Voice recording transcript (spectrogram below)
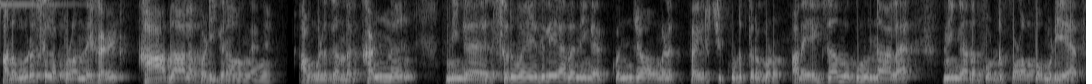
ஆனால் ஒரு சில குழந்தைகள் காதால் படிக்கிறவங்கங்க. அவங்களுக்கு அந்த கண் நீங்கள் சிறு வயதிலேயே அதை நீங்கள் கொஞ்சம் அவங்களுக்கு பயிற்சி கொடுத்துருக்கணும். ஆனால் எக்ஸாமுக்கு முன்னால் நீங்கள் அதை போட்டு குழப்ப முடியாது.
